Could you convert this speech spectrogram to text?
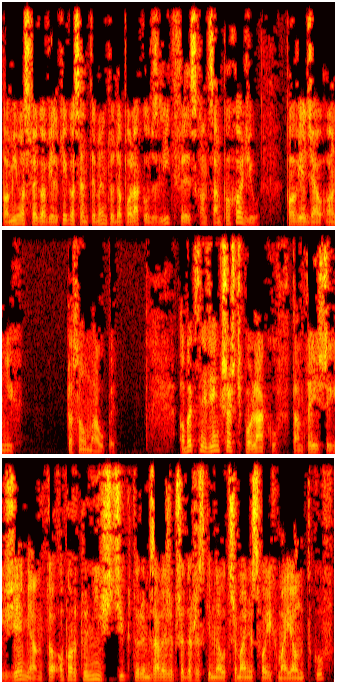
pomimo swego wielkiego sentymentu do Polaków z Litwy, skąd sam pochodził, powiedział o nich, to są małpy. Obecnie większość Polaków, tamtejszych ziemian, to oportuniści, którym zależy przede wszystkim na utrzymaniu swoich majątków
